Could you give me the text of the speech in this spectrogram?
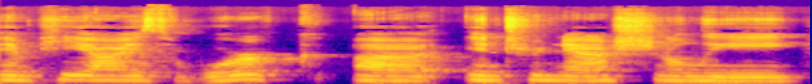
MPI's work uh, internationally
